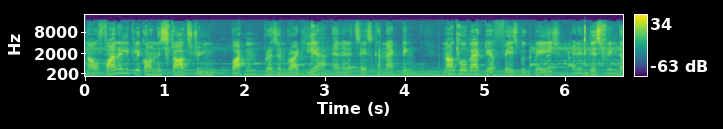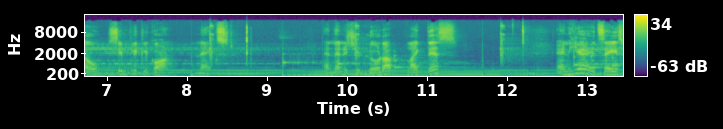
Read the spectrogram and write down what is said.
Now finally click on the start streaming button present right here and then it says connecting. Now go back to your Facebook page and in this window simply click on next. And then it should load up like this. And here it says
